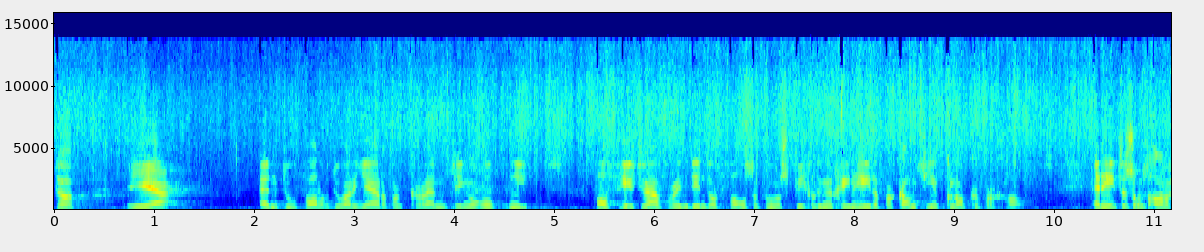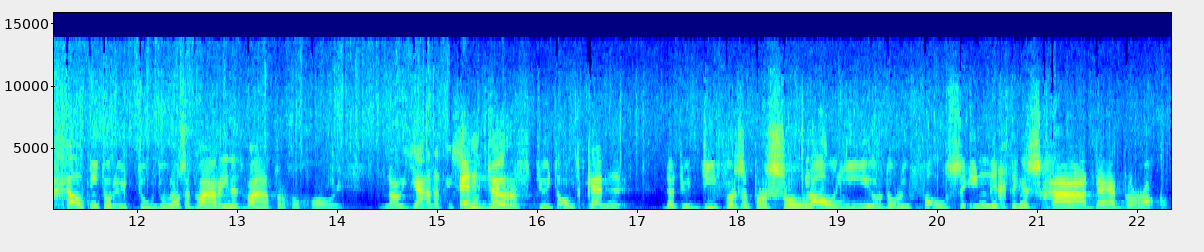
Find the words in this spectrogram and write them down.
Toch? Ja. En toevallig door van Krentingen ook niet. Of heeft u haar vriendin door valse voorspiegelingen... geen hele vakantie in knokken vergald? En heeft ze soms al haar geld niet door u toedoen... als het ware in het water gegooid? Nou ja, dat is... En goed, maar- durft u te ontkennen dat u diverse personen al hier... door uw valse inlichtingen schade hebt berokkend?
